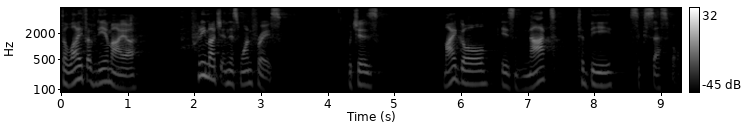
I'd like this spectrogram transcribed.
the life of Nehemiah pretty much in this one phrase, which is My goal is not to be successful.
